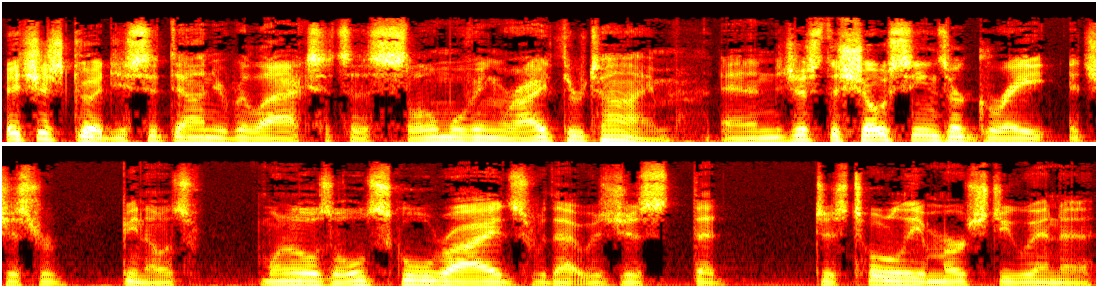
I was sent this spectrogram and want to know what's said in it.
it's just good. You sit down, you relax. It's a slow moving ride through time, and just the show scenes are great. It's just you know it's one of those old school rides that was just that just totally immersed you in a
